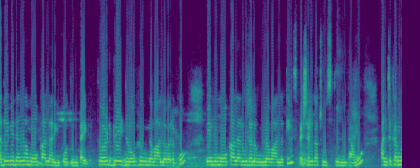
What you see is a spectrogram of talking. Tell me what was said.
అదేవిధంగా మోకాలు అరిగిపోతుంటాయి. థర్డ్ గ్రేడ్ లోపు ఉన్న వాళ్ళ వరకు మేము మోకాలు అరుగుదల ఉన్న వాళ్ళకి స్పెషల్గా చూస్తూ ఉంటాము. పంచకర్మ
